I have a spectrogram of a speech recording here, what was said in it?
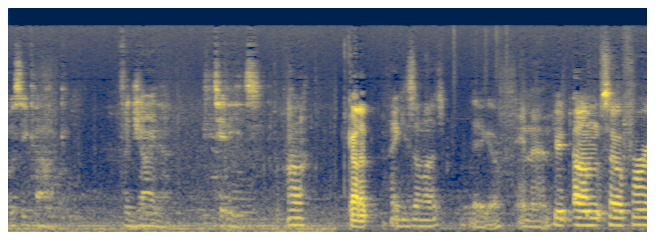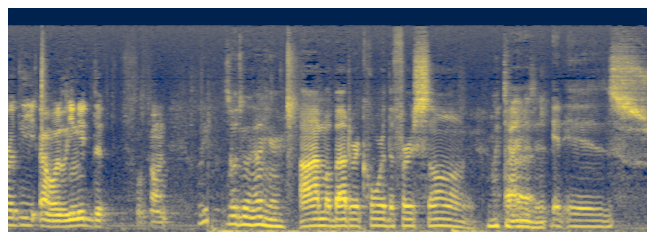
pussy, cock, vagina, titties. Huh? Got it. Thank you so much. There you go. Amen. Here, um, so for the oh, well, you need the flip phone. So what's going on here? I'm about to record the first song. What time Uh, is it? It is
